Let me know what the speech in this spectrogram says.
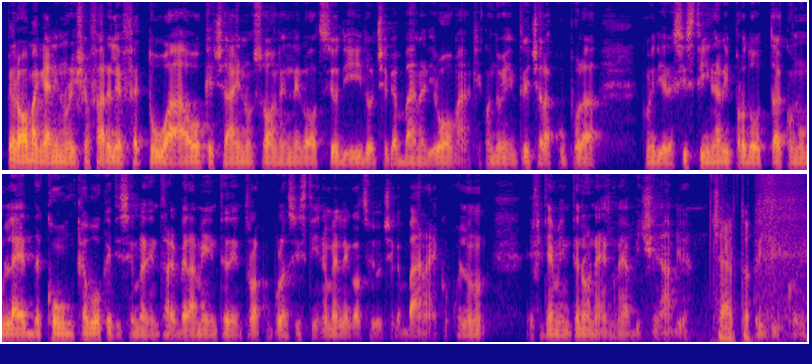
però magari non riesce a fare l'effetto wow che c'hai, non so, nel negozio di Dolce Gabbana di Roma, che quando entri c'è la cupola come dire, Sistina riprodotta con un LED concavo che ti sembra di entrare veramente dentro la cupola Sistina, ma il negozio di Dolce Gabbana, ecco, quello non, effettivamente non è, non è, avvicinabile. Certo. Per i piccoli.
